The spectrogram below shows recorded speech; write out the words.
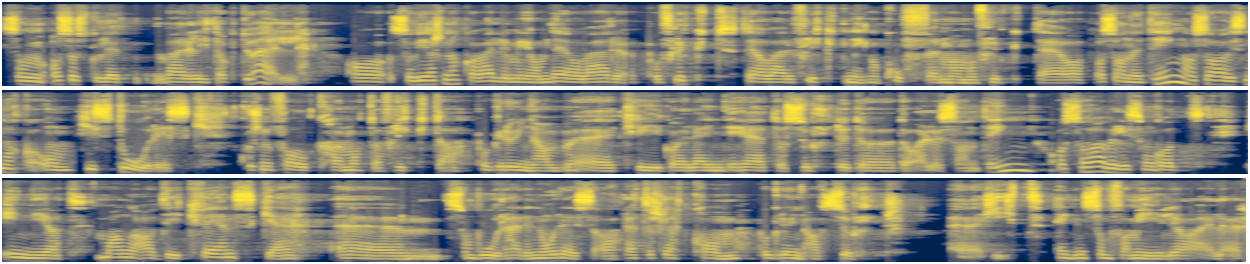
som også skulle være litt aktuell. Og, så vi har snakka veldig mye om det å være på flukt, det å være flyktning og hvorfor man må flykte og, og sånne ting. Og så har vi snakka om historisk, hvordan folk har måttet flykte pga. Eh, krig og elendighet og sultedød og alle sånne ting. Og så har vi liksom gått inn i at mange av de kvenske eh, som bor her i Nordreisa, rett og slett kom pga. sult eh, hit. Enten som familier eller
